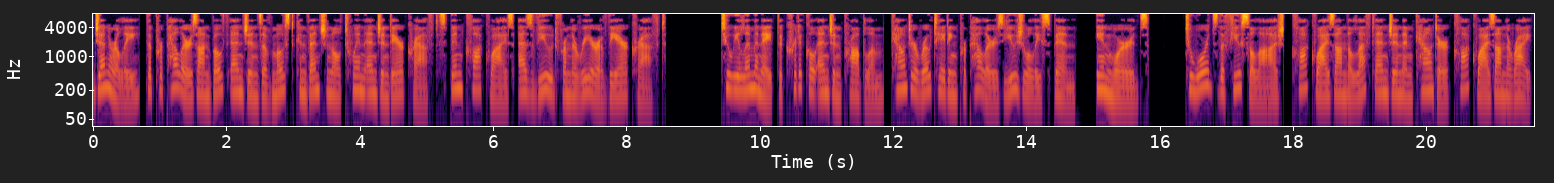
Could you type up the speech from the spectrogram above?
Generally, the propellers on both engines of most conventional twin-engined aircraft spin clockwise as viewed from the rear of the aircraft. To eliminate the critical engine problem, counter-rotating propellers usually spin inwards towards the fuselage, clockwise on the left engine and counter-clockwise on the right,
